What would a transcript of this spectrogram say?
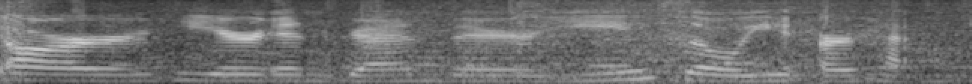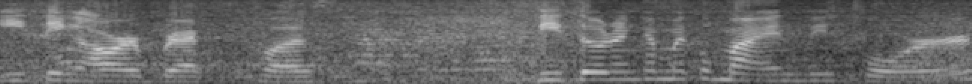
are here in Granbury. So we are eating our breakfast. Dito rin kami kumain before.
